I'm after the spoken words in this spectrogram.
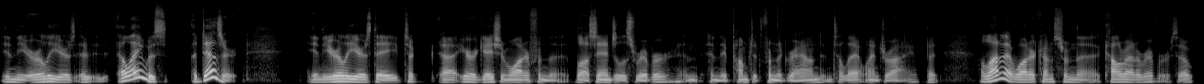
in the early years. Uh, L.A. was a desert. In the early years, they took uh, irrigation water from the Los Angeles River and, and they pumped it from the ground until that went dry. But a lot of that water comes from the Colorado River. So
